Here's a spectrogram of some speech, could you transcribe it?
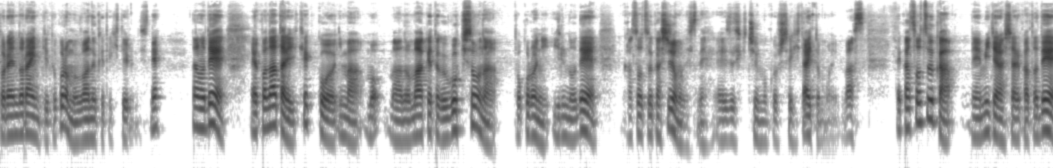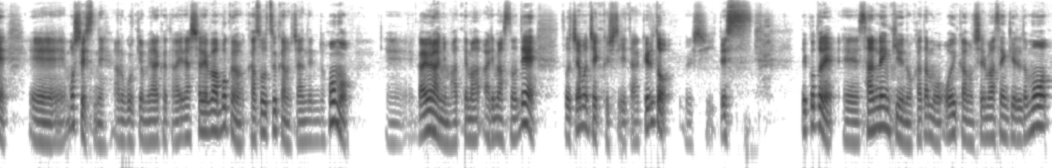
トレンドラインっていうところも上抜けてきてるんですね。なので、このあたり結構今も、あのマーケットが動きそうなところにいるので、仮想通貨市場もですね、ぜひ注目をしていきたいと思います。で仮想通貨、え見てらっしゃる方で、え、もしですね、あのご興味ある方がいらっしゃれば、僕の仮想通貨のチャンネルの方も、え、概要欄にも貼ってまありますので、そちらもチェックしていただけると嬉しいです。ということで、え、3連休の方も多いかもしれませんけれども、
